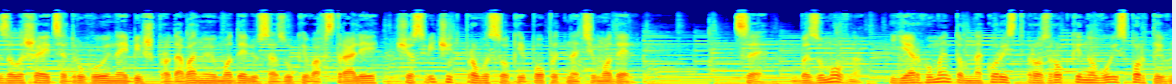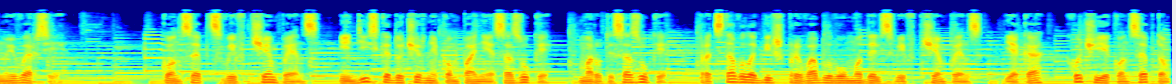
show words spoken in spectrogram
залишається другою найбільш продаваною моделлю Sasuke в Австралії, що свідчить про високий попит на цю модель. Це, безумовно, є аргументом на користь розробки нової спортивної версії. Концепт Swift Champions, індійська дочірня компанія Sasuke, Maruti Suzuki, представила більш привабливу модель Swift Champions, яка, хоч і є концептом,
